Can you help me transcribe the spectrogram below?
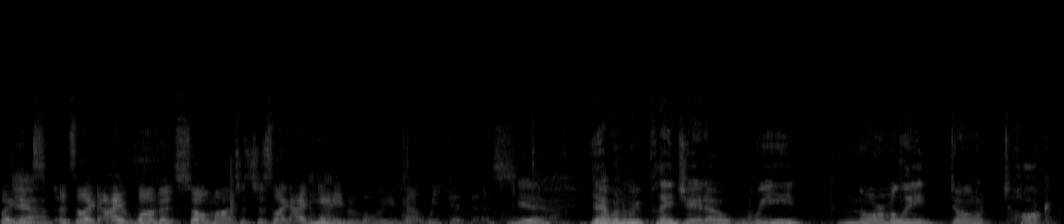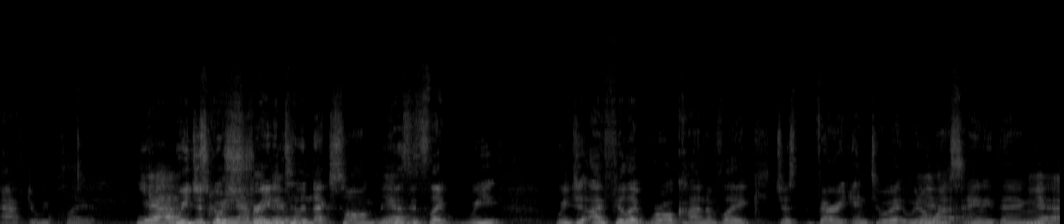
like it's it's like I love it so much. It's just like I can't Mhm. even believe that we did this. Yeah. Yeah, when we play Jado, we normally don't talk after we play it. Yeah. we just go never straight into the next song because Yeah. it's like we we ju- I feel like we're all kind of like just very into it. We don't want to say anything. Yeah.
